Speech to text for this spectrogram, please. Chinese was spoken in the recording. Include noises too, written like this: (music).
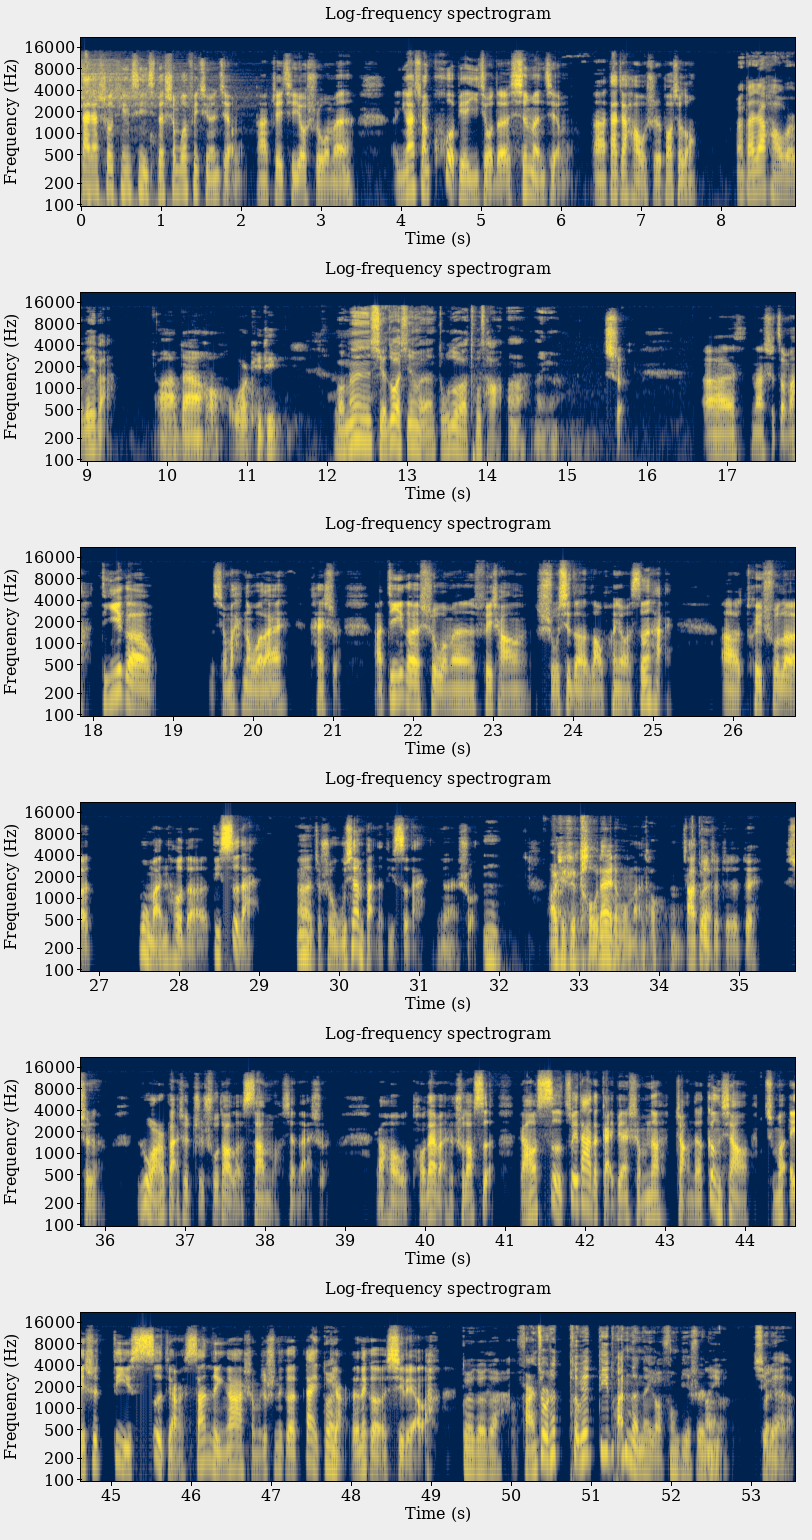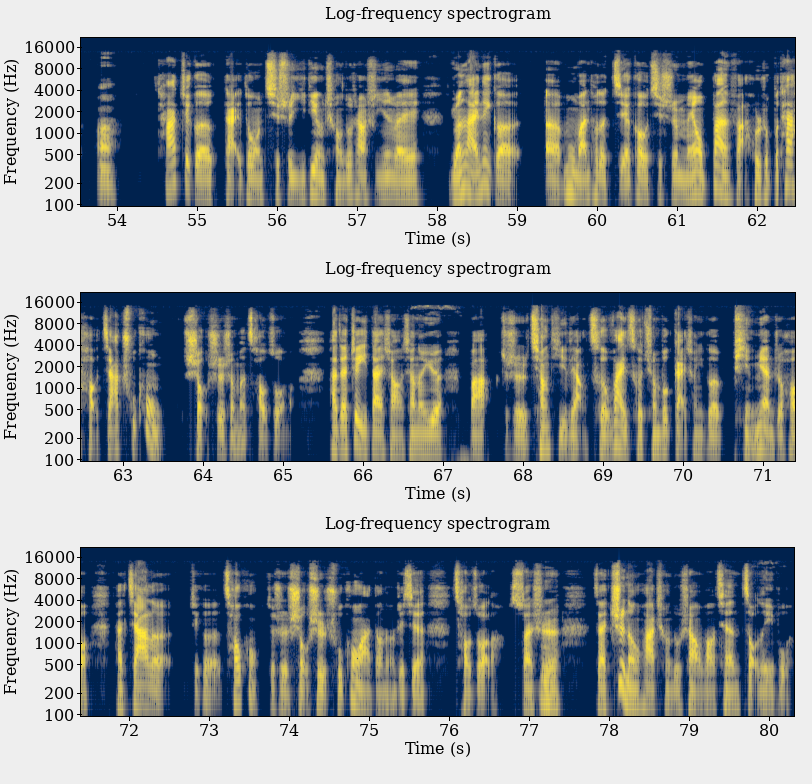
大家收听新一期的声波飞行员节目啊！这期又是我们应该算阔别已久的新闻节目啊！大家好，我是包雪龙啊！大家好，我是微版啊！大家好，我是 KT。我们写作新闻，读作吐槽啊！那个是啊，那是怎么？第一个行吧，那我来开始啊！第一个是我们非常熟悉的老朋友森海啊，推出了木馒头的第四代。呃，就是无线版的第四代，应该说，嗯，而且是头戴的木馒头，嗯啊，对对对对对，是的，入耳版是只出到了三嘛，现在是，然后头戴版是出到四，然后四最大的改变什么呢？长得更像什么 HD 四点三零啊，什么就是那个带点的那个系列了，(laughs) 对对对，反正就是它特别低端的那个封闭式那个系列的，嗯，它这个改动其实一定程度上是因为原来那个。呃，木馒头的结构其实没有办法，或者说不太好加触控手势什么操作嘛。它在这一代上，相当于把就是腔体两侧外侧全部改成一个平面之后，它加了这个操控，就是手势触控啊等等这些操作了，算是在智能化程度上往前走了一步。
